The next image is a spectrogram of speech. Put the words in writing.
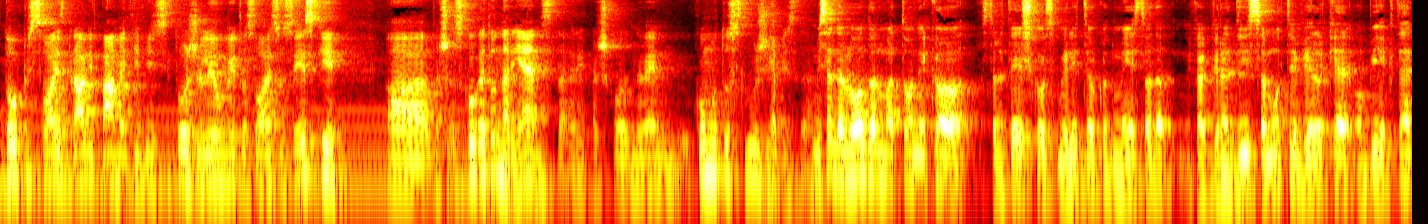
kdo pri svoji zdravi pameti bi si to želel imeti v svoji soseski. Uh, pač, za koga je to narejen, stari? Pač, ko, vem, komu to služi? pizda? Mislim, da London ima to neko strateško usmeritev kot mesto, da gradi samo te velike objekte,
